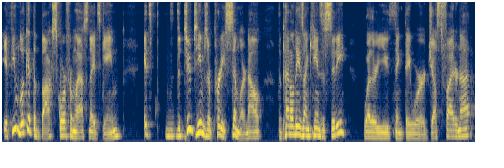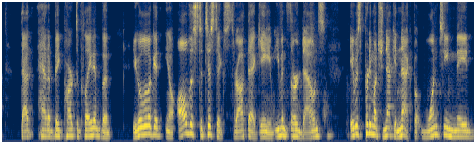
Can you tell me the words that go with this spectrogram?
if you look at the box score from last night's game, it's the two teams are pretty similar. Now, the penalties on Kansas City, whether you think they were justified or not, that had a big part to play in it. But you go look at you know all the statistics throughout that game, even third downs, it was pretty much neck and neck. But one team made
